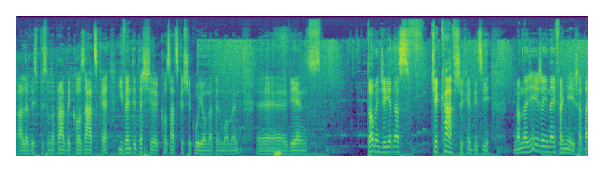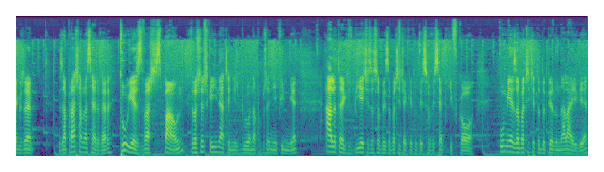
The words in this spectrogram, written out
ale wyspy są naprawdę kozackie. Eventy też się kozackie szykują na ten moment, e, więc to będzie jedna z ciekawszych edycji. Mam nadzieję, że i najfajniejsza, także zapraszam na serwer. Tu jest wasz spawn, troszeczkę inaczej niż było na poprzednim filmie, ale to jak wbijecie, to sobie zobaczycie, jakie tutaj są wysepki w koło. U mnie zobaczycie to dopiero na live,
